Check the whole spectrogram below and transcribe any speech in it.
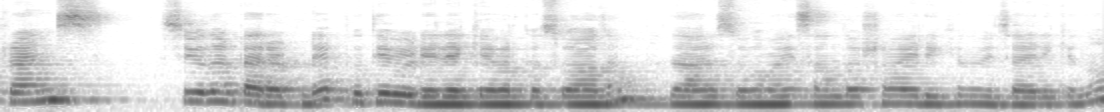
ഫ്രണ്ട്സ് ശിവദൻ ടാരോട്ടിന്റെ പുതിയ വീഡിയോയിലേക്ക് അവർക്ക് സ്വാഗതം. എല്ലാവരും സുഖമായി സന്തോഷമായിരിക്കുന്നു വിചാരിക്കുന്നു.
